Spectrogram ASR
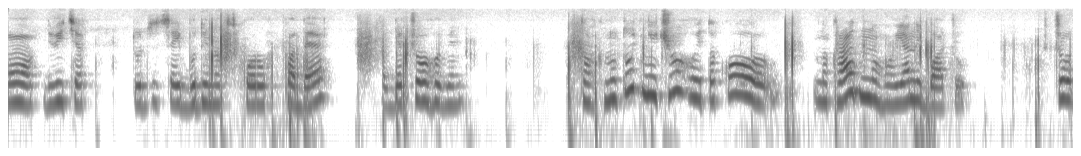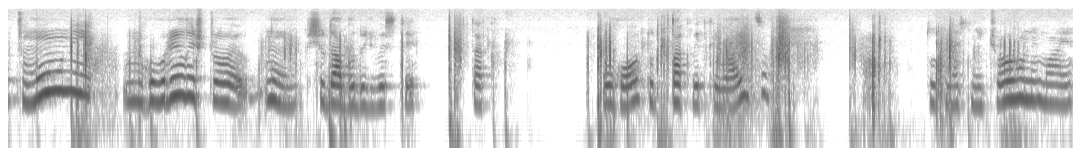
О, дивіться, тут цей будинок скоро впаде. А для чого він? Так, ну тут нічого і такого накраденого я не бачу. Що, чому вони говорили, що ну, сюди будуть вести? Так. Ого, тут так відкривається. Тут у нас нічого немає.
